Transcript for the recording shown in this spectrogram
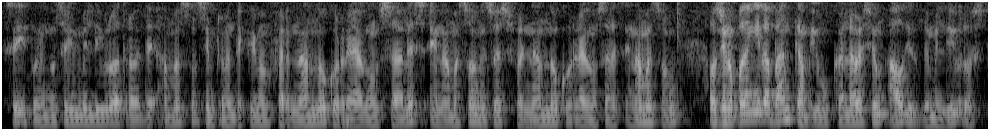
Sí, pueden conseguir mi libro a través de Amazon. Simplemente escriban Fernando Correa González en Amazon. Eso es Fernando Correa González en Amazon. O si no, pueden ir a Bandcamp y buscar la versión audio de mis libros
